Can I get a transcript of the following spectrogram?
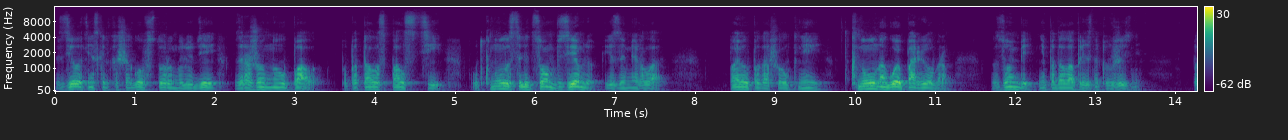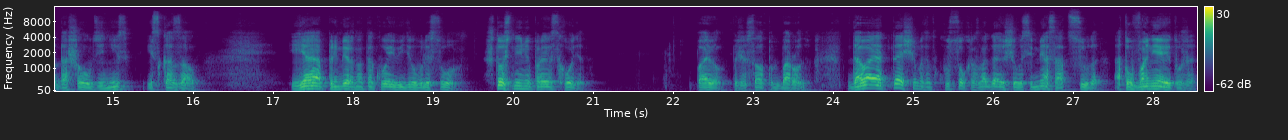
Сделать несколько шагов в сторону людей, зараженно упала. Попыталась ползти, уткнулась лицом в землю и замерла. Павел подошел к ней, ткнул ногой по ребрам. Зомби не подала признаков жизни. Подошел Денис и сказал, «Я примерно такое видел в лесу. Что с ними происходит?» Павел почесал подбородок. Давай оттащим этот кусок разлагающегося мяса отсюда, а то воняет уже,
